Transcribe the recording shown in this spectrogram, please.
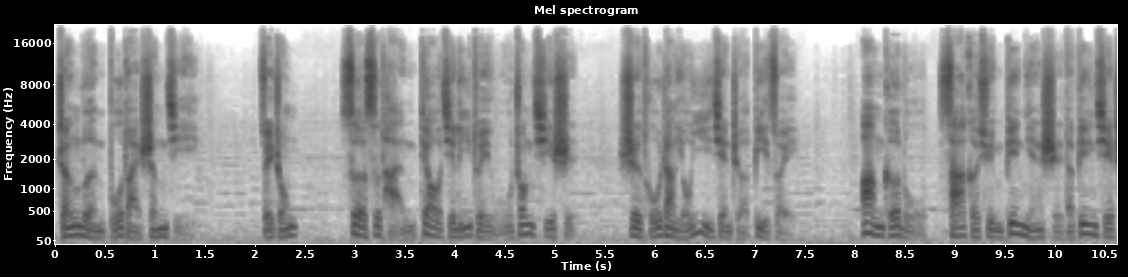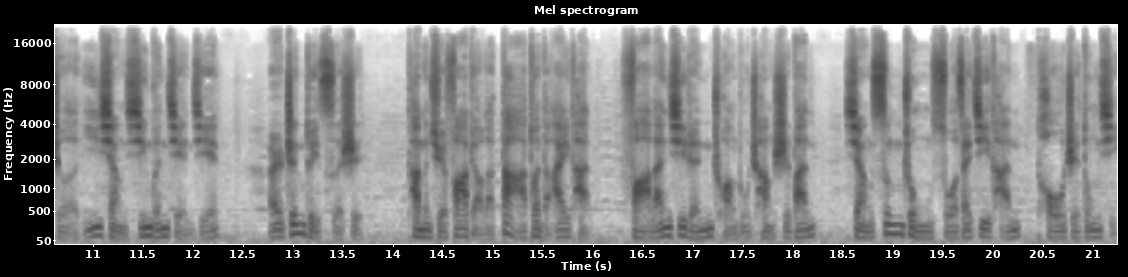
争论不断升级。最终，瑟斯坦调集了一队武装骑士，试图让有意见者闭嘴。盎格鲁撒克逊编年史的编写者一向行文简洁，而针对此事，他们却发表了大段的哀叹：法兰西人闯入唱诗班，向僧众所在祭坛投掷东西。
